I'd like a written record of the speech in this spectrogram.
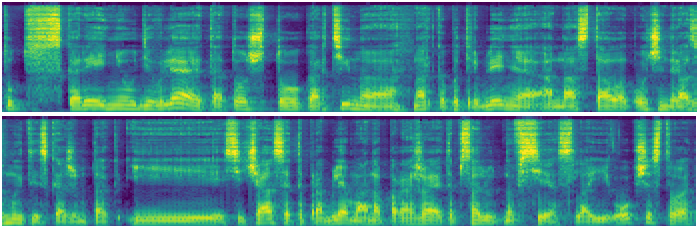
Тут скорее не удивляет, а то, что картина наркопотребления, она стала очень размытой, скажем так. И сейчас эта проблема, она поражает абсолютно все слои общества.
